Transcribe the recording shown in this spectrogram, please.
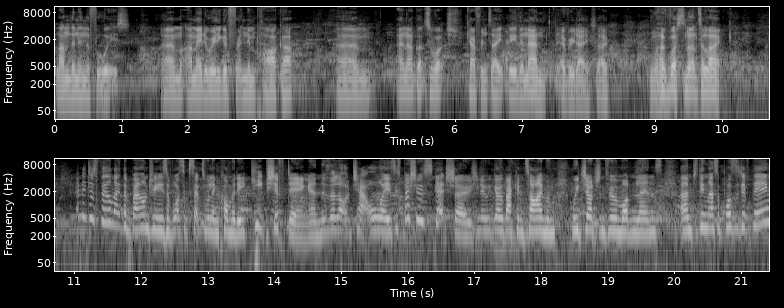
London in the 40s. Um, I made a really good friend in Parker. Um, and I got to watch Catherine Tate be the nan every day. So, what's not to like? And it just feels like the boundaries of what's acceptable in comedy keep shifting, and there's a lot of chat always, especially with sketch shows. You know, we go back in time and we judge them through a modern lens. Um, do you think that's a positive thing,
